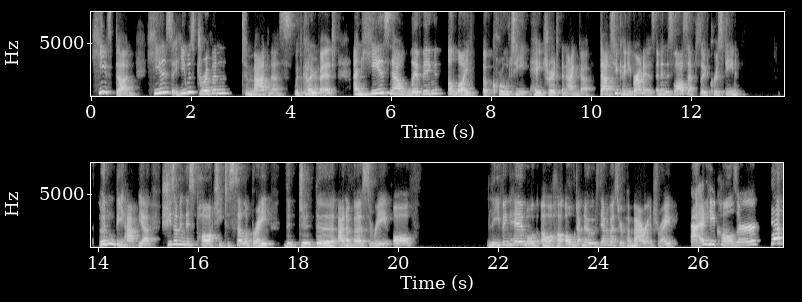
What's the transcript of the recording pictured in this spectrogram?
He's done. He is he was driven to madness with COVID. And he is now living a life of cruelty, hatred, and anger. That's who Kody Brown is. And in this last episode, Christine couldn't be happier. She's having this party to celebrate the the anniversary of leaving him or, or her old no, it was the anniversary of her marriage, right? Yeah, and he calls her. Yeah.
